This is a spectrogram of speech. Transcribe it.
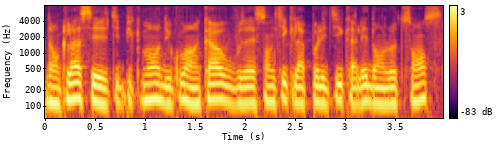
Donc là, c'est typiquement du coup un cas où vous avez senti que la politique allait dans l'autre sens.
